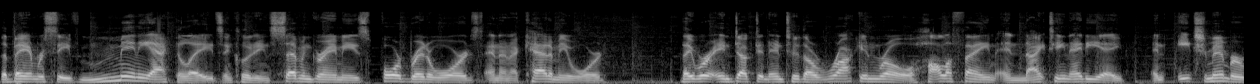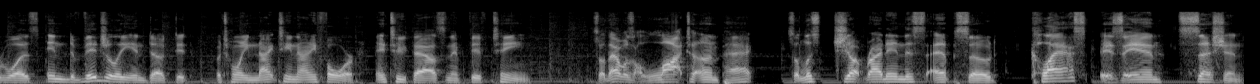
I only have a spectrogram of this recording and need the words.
The band received many accolades, including seven Grammys, four Brit Awards, and an Academy Award. They were inducted into the Rock and Roll Hall of Fame in 1988 and each member was individually inducted between 1994 and 2015. So that was a lot to unpack. So let's jump right in this episode. Class is in session.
